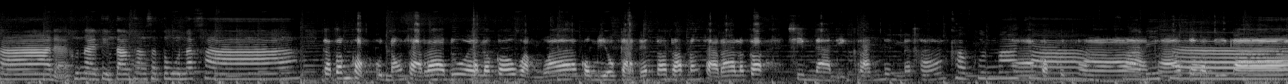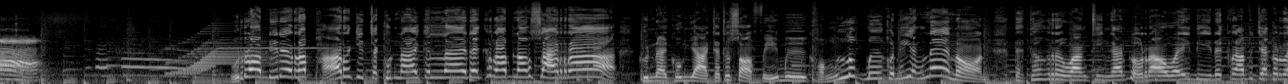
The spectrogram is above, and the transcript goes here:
ค่ะเดี๋ยวให้คุณนายติดตามทางสตูลนะคะ ก็ต้องขอบคุณน้องซาร่าด้วย แล้วก็หวังว่าคงมีโอกาสได้ต้อนรับน้องซาร่าแล้วก็ชิมงานอีกครั้งหนึ่งนะคะ ขอบคุณมากค่ะค่ะขอบคุณค่ะสวัสดีค่ะค่ะสวัสดีค่ะ รอบนี้ได้รับภารกิจจากคุณนายกันเลยนะครับน้องซาร่า คุณนายคงอยากจะทดสอบฝีมือของลูกมือคนนี้อย่างแน่นอน แต่ต้องระวังทีมงานของเราไว้ดีนะครับพี่แจ็คไร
